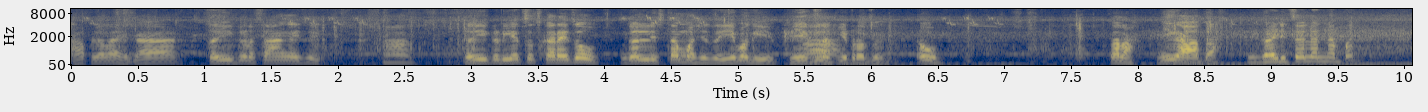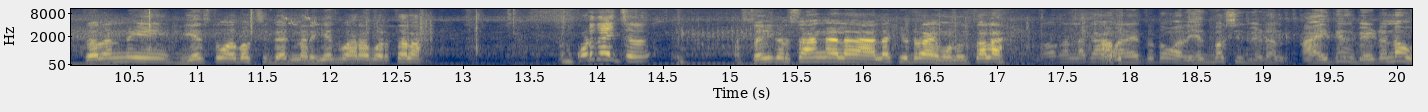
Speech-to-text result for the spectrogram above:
आपल्याला आहे का? सगळीकडे सांगायचंय. हा. सगळीकडे याच करायचं हो. गल्लीच तमाशाचं हे बघ हे. फेक हा. लकी ड्रॉच हो. चला निघा आता. ही गाडी चालेल ना पण? चलन नाही. हेच तुम्हाला बक्षीस भेटणार हेच बरोबर. चला. कुठं जायचं? सगळीकडे सांगायला लकी ड्राय म्हणून. चला. लोकांना काय म्हणायचं तुम्हाला? हेच बक्षीस भेटन. आहे तेच भेटन हो.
